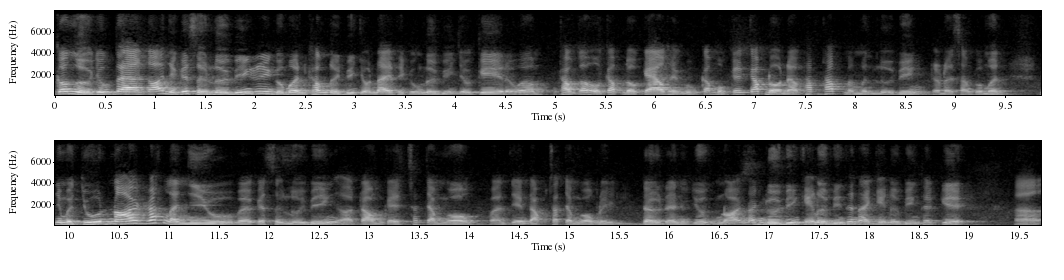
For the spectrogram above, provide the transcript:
con người chúng ta có những cái sự lười biếng riêng của mình. Không lười biếng chỗ này thì cũng lười biếng chỗ kia đúng không? Không có một cấp độ cao thì cũng có một cái cấp độ nào thấp thấp mà mình lười biếng trong đời sống của mình. Nhưng mà Chúa nói rất là nhiều về cái sự lười biếng ở trong cái sách châm ngôn. Và anh chị em đọc sách châm ngôn đi từ đến dưới cũng nói nó lười biếng kẻ lười biếng thế này kẻ lười biếng thế kia. Đó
